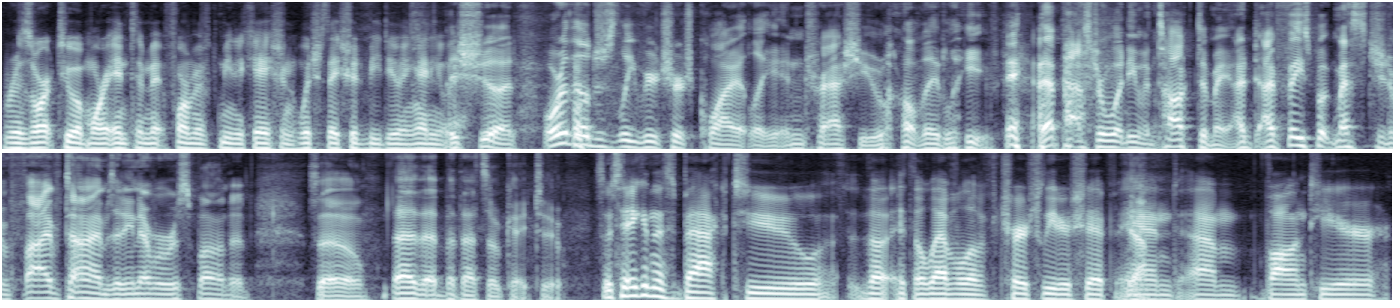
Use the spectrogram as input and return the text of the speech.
resort to a more intimate form of communication, which they should be doing anyway. They should, or they'll just leave your church quietly and trash you while they leave. That pastor wouldn't even talk to me. I, I Facebook messaged him five times and he never responded. So, that, that- but that's okay too. So taking this back to the at the level of church leadership Yeah. and um, volunteer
